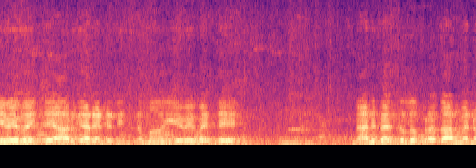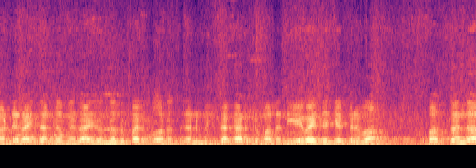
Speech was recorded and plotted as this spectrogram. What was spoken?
ఏవేవైతే ఆరు గ్యారెంటీలు ఇచ్చినామో ఏవేవైతే మేనిఫెస్టోలో ప్రధానమైనటువంటి రైతాంగం మీద ఐదు వందల రూపాయల బోనస్ కానీ మిగతా కార్యక్రమాలను ఏవైతే చెప్పినామో స్పష్టంగా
